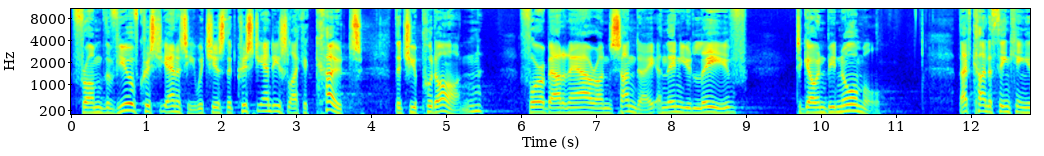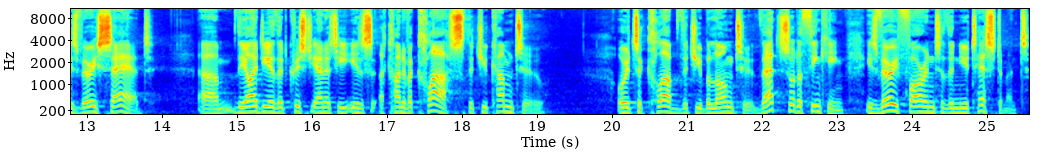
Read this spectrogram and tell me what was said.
from the view of Christianity, which is that Christianity is like a coat that you put on for about an hour on Sunday and then you leave to go and be normal. That kind of thinking is very sad. Um, the idea that Christianity is a kind of a class that you come to, or it's a club that you belong to, that sort of thinking is very foreign to the New Testament.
